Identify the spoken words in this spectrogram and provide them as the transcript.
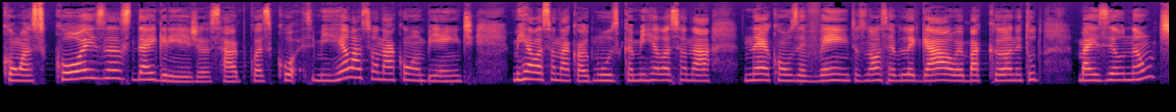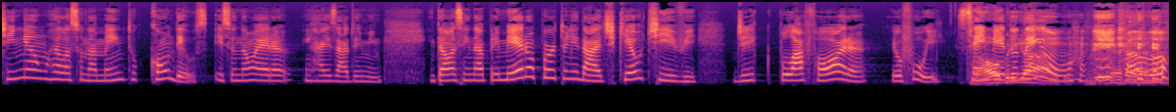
com as coisas da igreja, sabe? Com as co me relacionar com o ambiente, me relacionar com a música, me relacionar, né, com os eventos. Nossa, é legal, é bacana e tudo, mas eu não tinha um relacionamento com Deus. Isso não era enraizado em mim. Então, assim, na primeira oportunidade que eu tive de pular fora, eu fui, sem Tchau, medo obrigado. nenhum. Falou.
